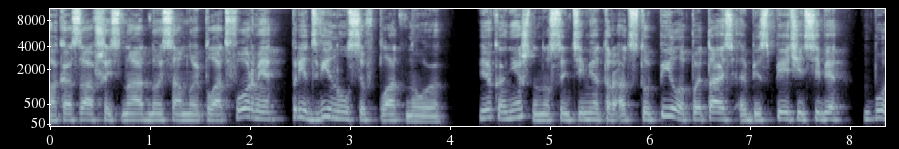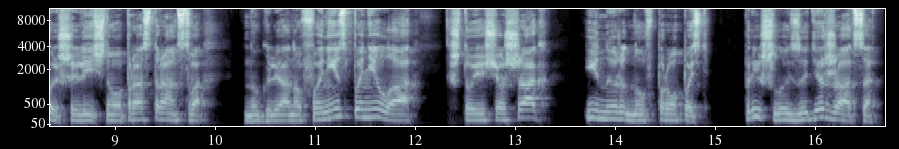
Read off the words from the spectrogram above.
Оказавшись на одной со мной платформе, придвинулся вплотную. Я, конечно, на сантиметр отступила, пытаясь обеспечить себе больше личного пространства, но, глянув вниз, поняла, что еще шаг и, нырнув в пропасть, пришлось задержаться.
